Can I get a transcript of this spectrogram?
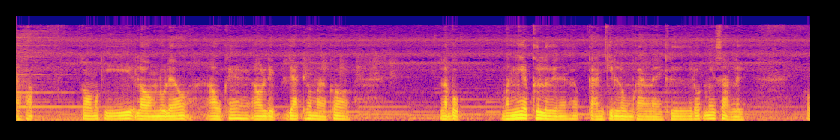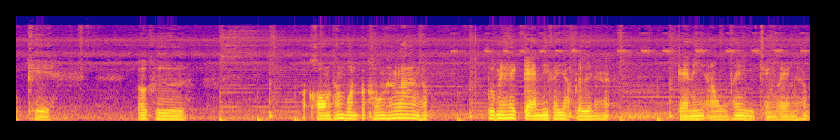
นะครับ ก็เมื่อกี้ลองดูแล้วเอาแค่เอาเหล็กยัดเข้ามาก็ ระบบมันเงียบขึ้นเลยนะครับ การกินลมการอะไรคือรถไม่สั่นเลย โอเค ก็คือ ประคองทั้งบนประคองทั้งล่างครับ เพื่อไม่ให้แกนนี้ขยับเลยนะฮะ แกนนี้เอาให้แข็งแรงนะครับ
